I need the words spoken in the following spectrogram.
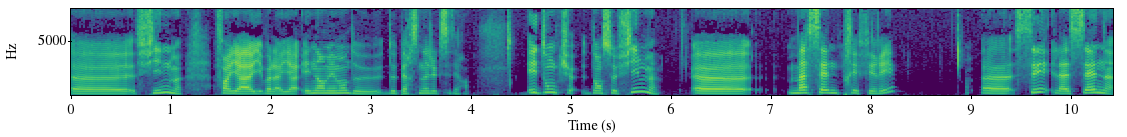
euh, film. Enfin, il y a, il- voilà, il y a énormément de, personnages, etc. Et donc, dans ce film, euh, ma scène préférée, euh, c'est la scène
